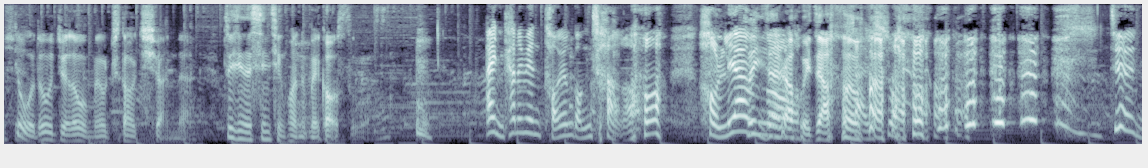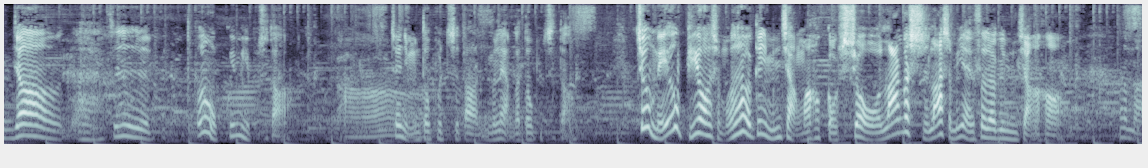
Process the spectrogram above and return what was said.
是就我都觉得我没有知道全的，最近的新情况都没告诉我，哎，你看那边桃园广场啊，好亮哦！所以你现在是要回家了 闪吗？烁。这你知道，哎，就是嗯，我闺蜜不知道，啊，就你们都不知道，你们两个都不知道，就没有必要什么时候跟你们讲吗？好搞笑哦，拉个屎拉什么颜色都要跟你们讲哈？干嘛？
